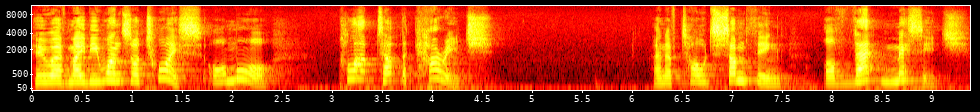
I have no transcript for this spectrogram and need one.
who have maybe once or twice or more plucked up the courage and have told something of that message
